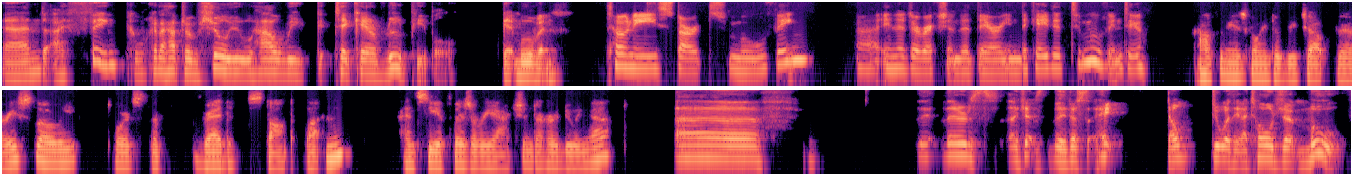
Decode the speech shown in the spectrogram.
and i think we're gonna have to show you how we take care of rude people get moving Tony starts moving uh, in the direction that they are indicated to move into. Alchemy is going to reach out very slowly towards the red stop button and see if there's a reaction to her doing that. uh th- there's i just they just hey don't do anything i told you move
